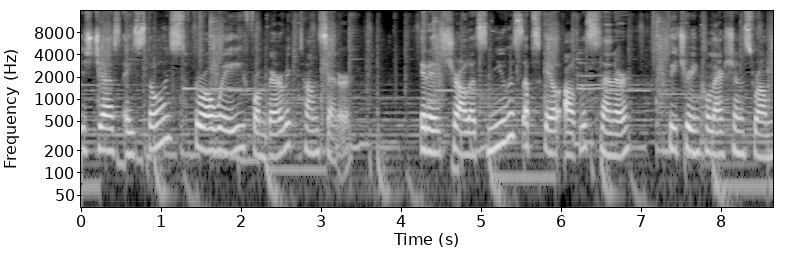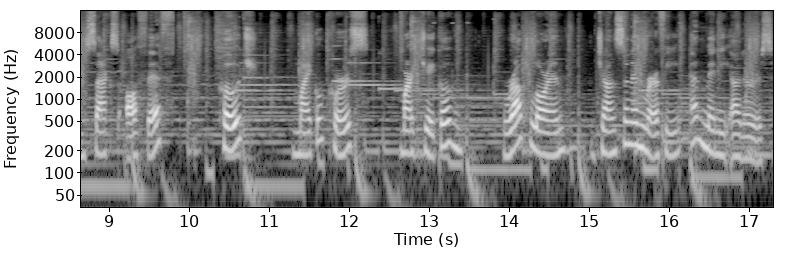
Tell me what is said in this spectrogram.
is just a stone's throw away from Berewick Town Center. It is Charlotte's newest upscale outlet center featuring collections from Saks Off Fifth, Coach, Michael Kors, Marc Jacob, Ralph Lauren, Johnston & Murphy, and many others.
